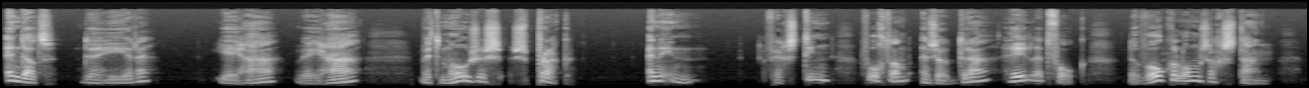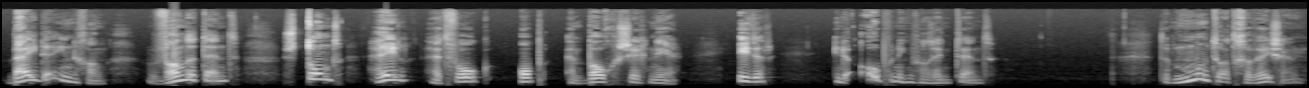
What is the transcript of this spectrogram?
En dat de Heere, JHWH, met Mozes sprak. En in vers 10 volgt dan: En zodra heel het volk de wolkolom zag staan bij de ingang van de tent, stond heel het volk op en boog zich neer, ieder in de opening van zijn tent. Dat moet wat geweest zijn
